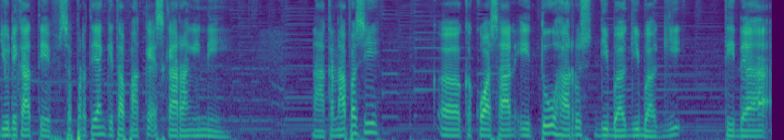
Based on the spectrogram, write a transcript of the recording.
yudikatif seperti yang kita pakai sekarang ini. Nah, kenapa sih e, kekuasaan itu harus dibagi-bagi tidak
